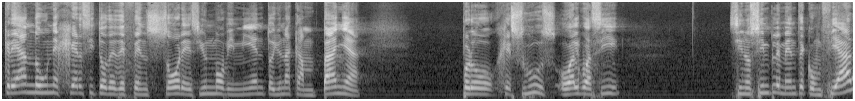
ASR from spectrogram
creando un ejército de defensores y un movimiento y una campaña pro Jesús o algo así, sino simplemente confiar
